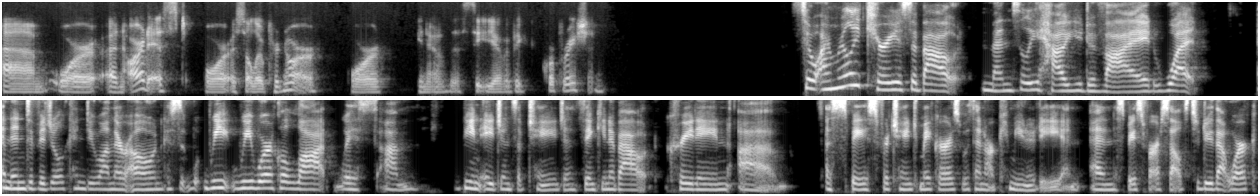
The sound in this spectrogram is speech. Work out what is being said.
um, or an artist or a solopreneur or you know the ceo of a big corporation. So i'm really curious about mentally how you divide what an individual can do on their own because we we work a lot with um, being agents of change and thinking about creating um, a space for change makers within our community and and space for ourselves to do that work.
